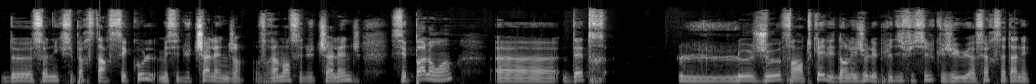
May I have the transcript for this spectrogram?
de Sonic Superstars. C'est cool, mais c'est du challenge. Hein. Vraiment c'est du challenge. C'est pas loin d'être le jeu, enfin en tout cas il est dans les jeux les plus difficiles que j'ai eu à faire cette année.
